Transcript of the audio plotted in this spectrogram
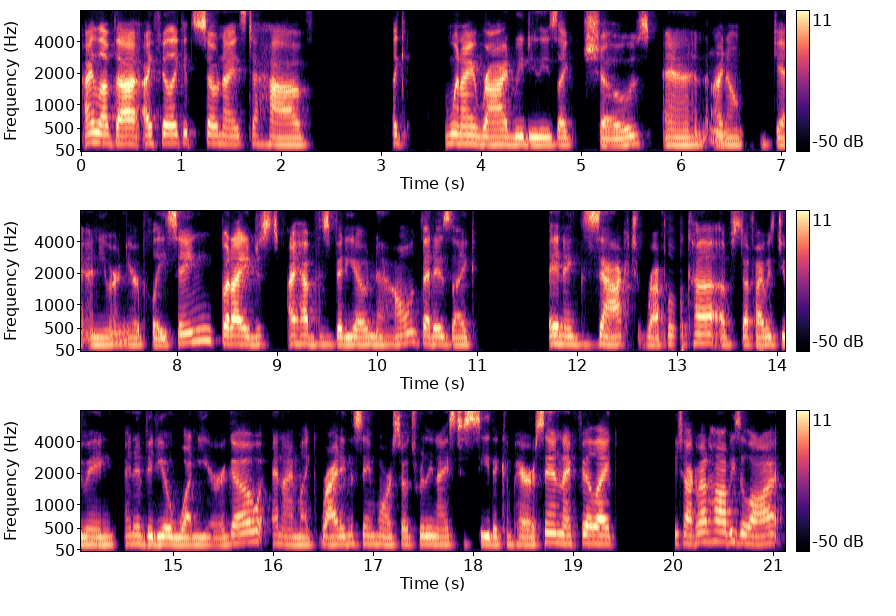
I love that. I feel like it's so nice to have like when I ride, we do these like shows and mm-hmm. I don't get anywhere near placing, but I just I have this video now that is like an exact replica of stuff I was doing in a video one year ago. And I'm like riding the same horse. So it's really nice to see the comparison. I feel like we talk about hobbies a lot.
